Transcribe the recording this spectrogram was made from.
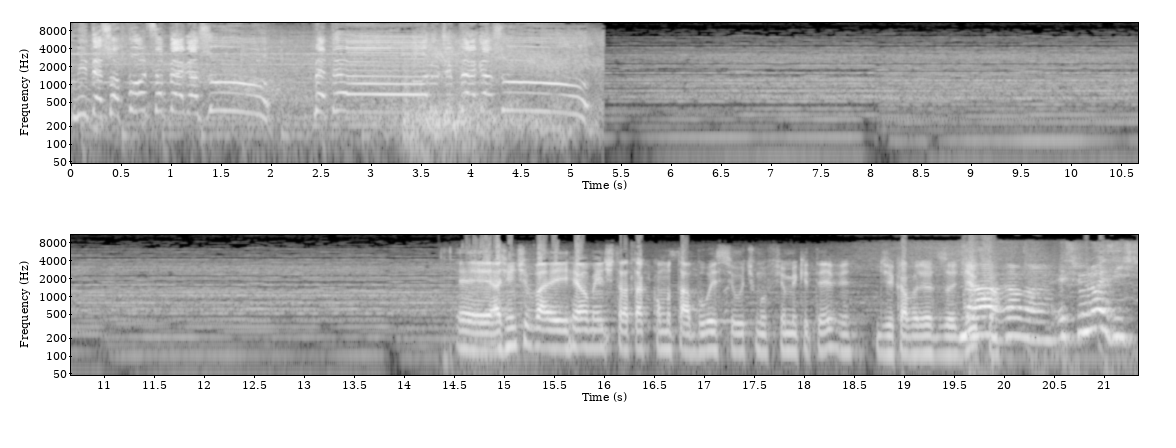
Me dê sua força, Pegasus! Meteoro de Pegasus! É, a gente vai realmente tratar como tabu esse último filme que teve de Cavaleiro do Zodíaco? Não, não, não. Esse filme não existe.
